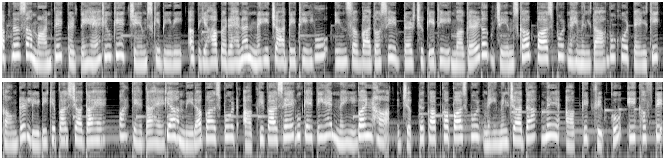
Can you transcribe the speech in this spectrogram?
अपना सामान पैक करते हैं, क्योंकि जेम्स की बीवी अब यहाँ पर रहना नहीं चाहती थी, वो इन सब बातों से डर चुकी थी। मगर तब जेम्स का पासपोर्ट नहीं मिलता। वो होटल की काउंटर लेडी के पास जाता है और कहता है, क्या मेरा पासपोर्ट आपके पास है? वो कहती है, नहीं। पर हाँ जब तक आपका पासपोर्ट नहीं मिल जाता, मैं आपके ट्रिप को एक हफ़्ते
